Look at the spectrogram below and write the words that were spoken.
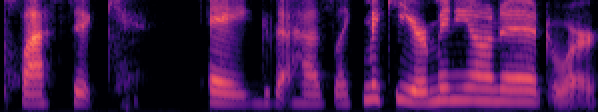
plastic egg that has like Mickey or Minnie on it, or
